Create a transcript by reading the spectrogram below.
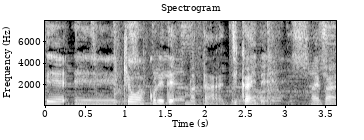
对，诶，今日はこれでまた次回で，拜拜。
